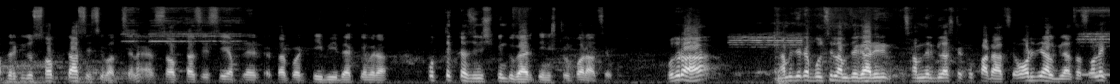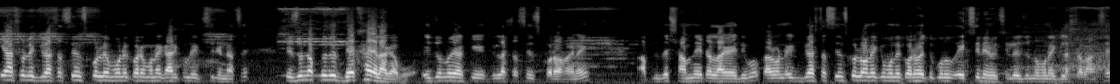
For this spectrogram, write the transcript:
আপনার কিন্তু সফট টাচ এসি পাচ্ছেন হ্যাঁ? সফট টাচ এসি আপনার তারপর টিভি ব্যাক ক্যামেরা প্রত্যেকটা জিনিস কিন্তু গাড়িতে ইনস্টল করা আছে। বন্ধুরা, আমি যেটা বলছিলাম যে গাড়ির সামনের গ্লাসটা একটু ফাটা আছে অরিজিনাল গ্লাস আছে। অনেকে আসলে গ্লাসটা চেঞ্জ করলে মনে করে মনে গাড়ি কোনো অ্যাক্সিডেন্ট আছে সেই জন্য আপনাদের দেখায় লাগাবো। এই জন্যই আর কি গ্লাসটা চেঞ্জ করা হয় নাই। আপনাদের সামনে এটা লাগাই দিব। কারণ এই গ্লাসটা চেঞ্জ করলে অনেকে মনে করে হয়তো কোনো অ্যাক্সিডেন্ট হয়েছিল, এই জন্য মনে হয় গ্লাসটা ভাঙছে।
